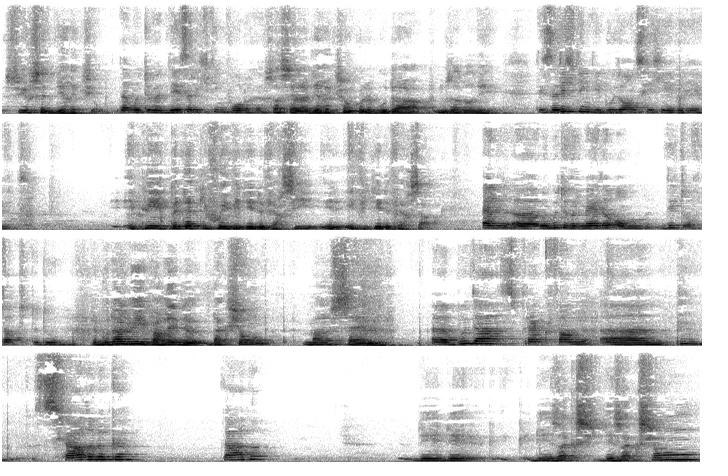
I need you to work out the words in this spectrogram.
suivre cette direction. dan moeten we deze richting volgen. Ça, c'est la direction que le Bouddha nous a donnée. Het is de richting die Boeddha ons gegeven heeft. Et puis, peut-être qu'il faut éviter de faire ci et éviter de faire ça. En eh, we moeten vermijden om dit of dat te doen. Le Bouddha, lui, parlait de- d'actions malsaines. Eh Boeddha sprak van ehm, schadelijke daden, des, des, des, ac- des actions,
